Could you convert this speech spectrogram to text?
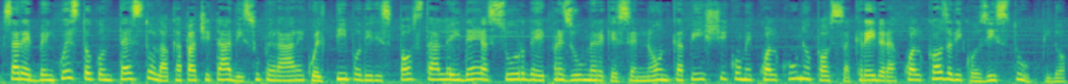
sarebbe in questo contesto la capacità di superare quel tipo di risposta alle idee assurde e presumere che se non capisci come qualcuno possa credere a qualcosa di così stupido.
